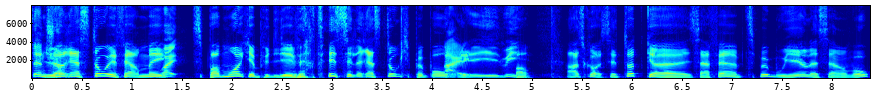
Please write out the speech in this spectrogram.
le resto est fermé. C'est pas moi qui ai plus de liberté, c'est le resto qui peut pas ouvrir. Ben, en tout cas, c'est tout que ça fait un petit peu bouillir le cerveau.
